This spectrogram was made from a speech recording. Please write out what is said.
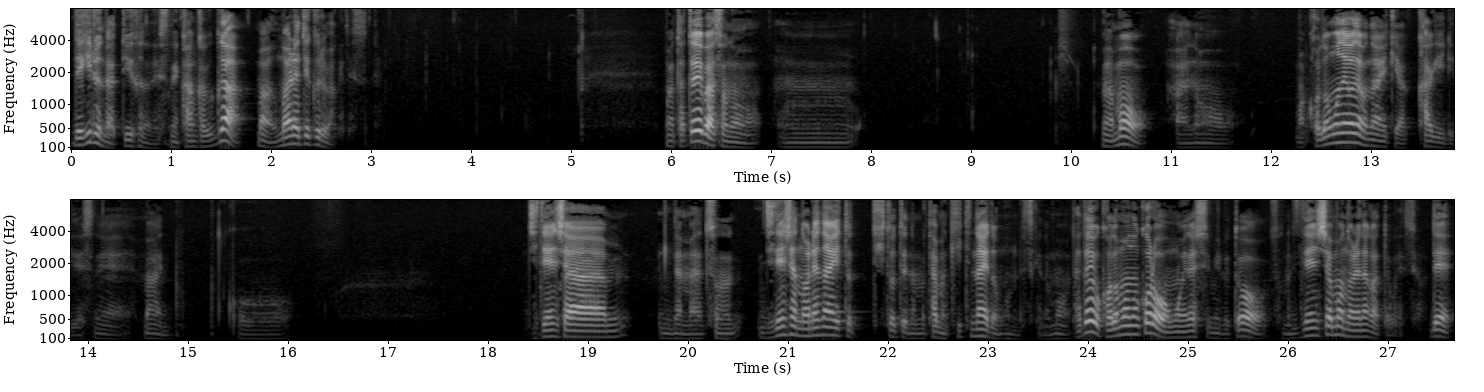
できるんだっていうふうなですね感覚が、まあ、生まれてくるわけですね。まあ、例えばそのうんまあもうあの、まあ、子供ではない限りですねまあこう自転車まあ、その自転車乗れない人っていうのも多分聞いてないと思うんですけども例えば子供の頃を思い出してみるとその自転車も乗れなかったわけですよ。で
